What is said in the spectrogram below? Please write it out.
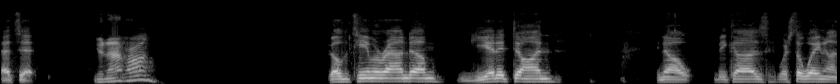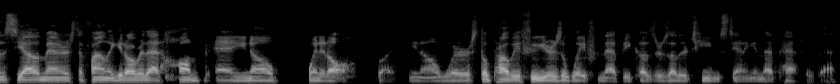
That's it. You're not wrong. build a team around him, get it done. You know, because we're still waiting on the Seattle Mariners to finally get over that hump and you know win it all. But you know, we're still probably a few years away from that because there's other teams standing in that path of that.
